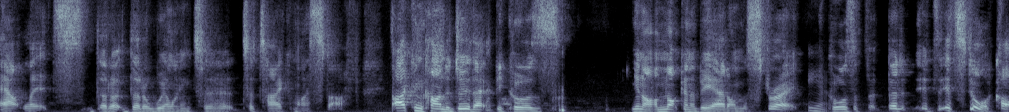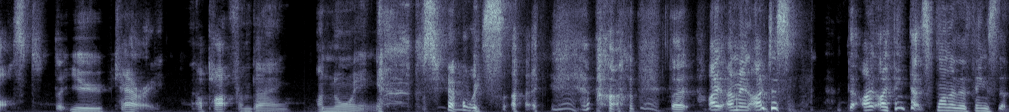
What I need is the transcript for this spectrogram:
outlets that are, that are willing to to take my stuff. I can kind of do that because you know I'm not going to be out on the street yeah. because of it, but it's it's still a cost that you carry apart from being annoying, shall we say? Yeah. Uh, but I, I mean, I just I, I think that's one of the things that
